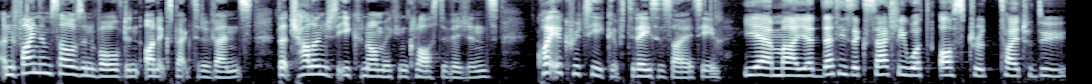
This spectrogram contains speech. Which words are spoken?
and find themselves involved in unexpected events that challenge the economic and class divisions. Quite a critique of today's society. Yeah, Maya, that is exactly what Ostrud tried to do.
